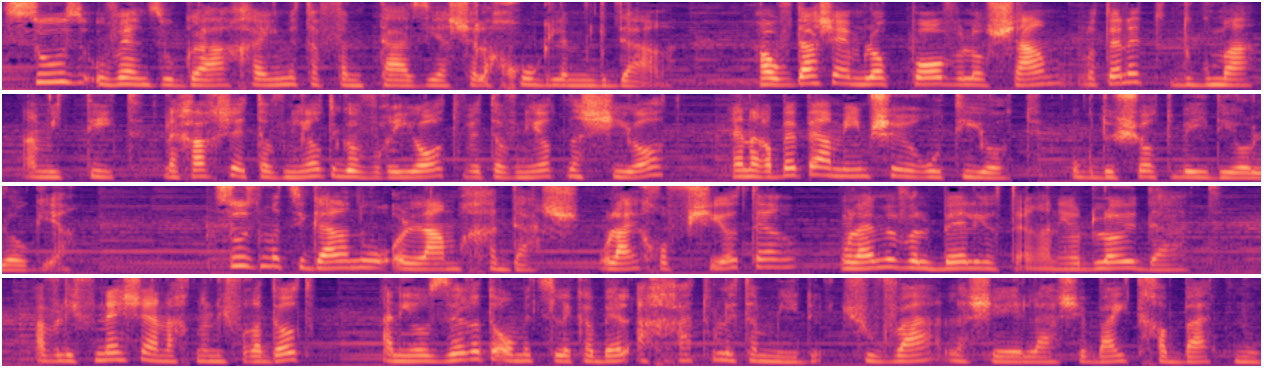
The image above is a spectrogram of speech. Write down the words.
סוז ובן זוגה חיים את הפנטזיה של החוג למגדר. העובדה שהם לא פה ולא שם נותנת דוגמה אמיתית לכך שתבניות גבריות ותבניות נשיות הן הרבה פעמים שרירותיות וקדושות באידיאולוגיה. סוז מציגה לנו עולם חדש, אולי חופשי יותר, אולי מבלבל יותר, אני עוד לא יודעת. אבל לפני שאנחנו נפרדות, אני עוזרת אומץ לקבל אחת ולתמיד תשובה לשאלה שבה התחבטנו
